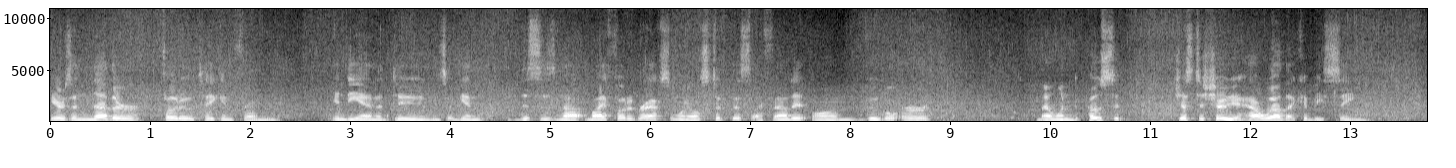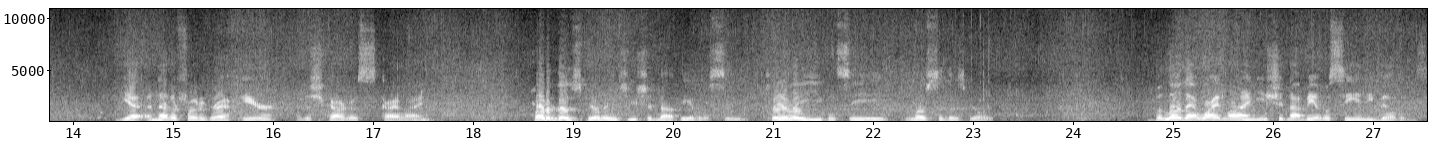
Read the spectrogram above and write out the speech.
Here's another photo taken from Indiana Dunes. Again, this is not my photograph. Someone else took this. I found it on Google Earth. And I wanted to post it just to show you how well that could be seen. Yet another photograph here of the Chicago skyline. Part of those buildings you should not be able to see. Clearly you can see most of those buildings. Below that white line you should not be able to see any buildings,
